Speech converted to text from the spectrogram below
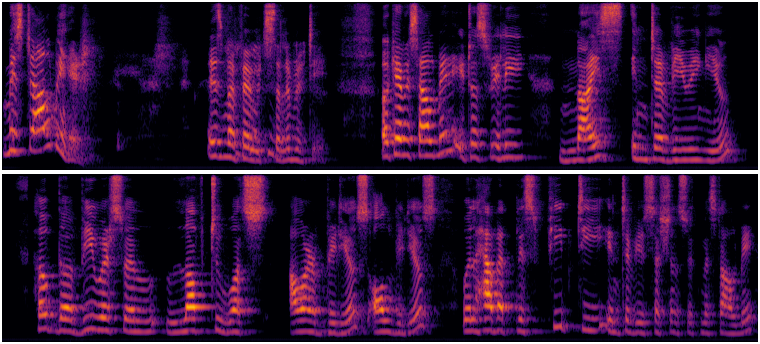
Mr. Almir is my favorite celebrity. Okay, Mr. Almir, it was really nice interviewing you. Hope the viewers will love to watch our videos, all videos. We'll have at least 50 interview sessions with Mr. Almir.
